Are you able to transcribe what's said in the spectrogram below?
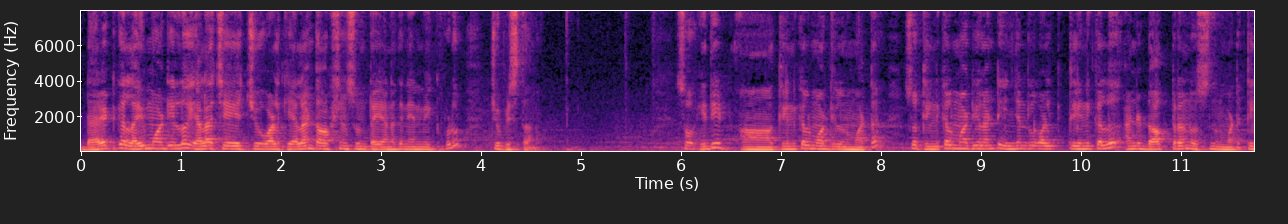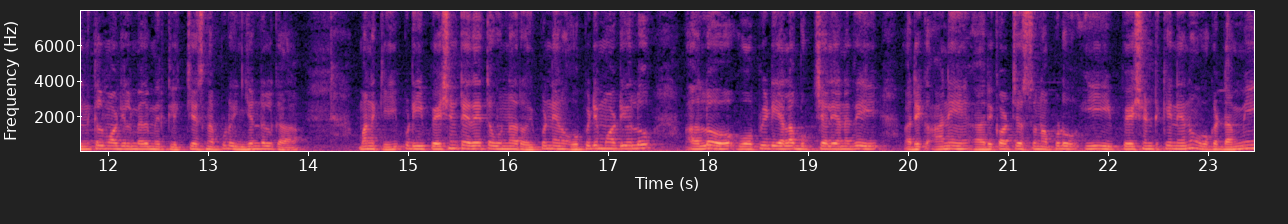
డైరెక్ట్గా లైవ్ మాడ్యూల్లో ఎలా చేయొచ్చు వాళ్ళకి ఎలాంటి ఆప్షన్స్ ఉంటాయి అనేది నేను మీకు ఇప్పుడు చూపిస్తాను. సో ఇది క్లినికల్ మాడ్యూల్ అనమాట సో క్లినికల్ మాడ్యూల్ అంటే ఇన్ జనరల్ వాళ్ళకి క్లినికల్ అండ్ డాక్టర్ అని వస్తుంది అనమాట క్లినికల్ మాడ్యూల్ మీద మీరు క్లిక్ చేసినప్పుడు ఇన్ జనరల్గా మనకి ఇప్పుడు ఈ పేషెంట్ ఏదైతే ఉన్నారో ఇప్పుడు నేను ఓపీడీ మాడ్యూల్లో ఓపీడీ ఎలా బుక్ చేయాలి అనేది రిక- అని రికార్డ్ చేస్తున్నప్పుడు ఈ పేషెంట్కి నేను ఒక డమ్మీ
